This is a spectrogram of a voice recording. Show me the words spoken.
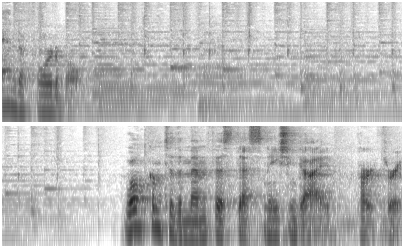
and affordable. Welcome to the Memphis Destination Guide, Part 3.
